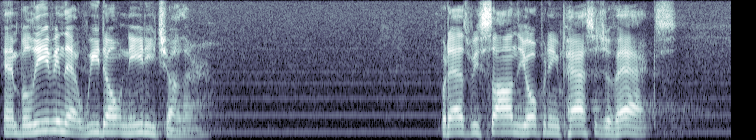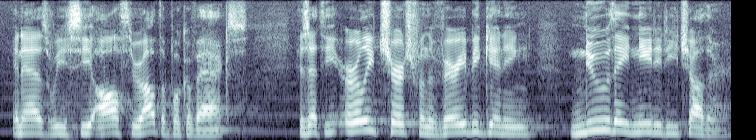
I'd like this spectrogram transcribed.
and believing that we don't need each other. But as we saw in the opening passage of Acts, and as we see all throughout the book of Acts, is that the early church from the very beginning knew they needed each other.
